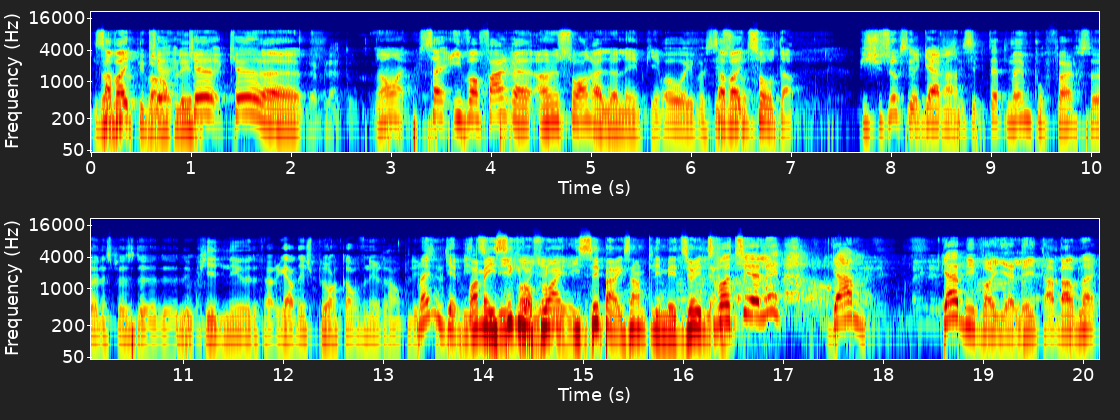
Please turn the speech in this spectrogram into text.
Il ça va venir, être il va que, remplir. que, que, euh, ouais, ça, il va faire euh, un soir à l'Olympia. Oh, ouais, il va, c'est ça va être sold out. Puis je suis sûr que C'est c'est garanti. c'est- C'est peut-être même pour faire ça, une espèce de, de, de pied de nez, ou de faire regarder, je peux encore venir remplir. Même. Gabi Ouais, mais il sait qu'il va falloir. sait, par exemple, les médias. ils- Tu vas-tu y aller? Gab? Gab, il va y aller, tabarnak.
